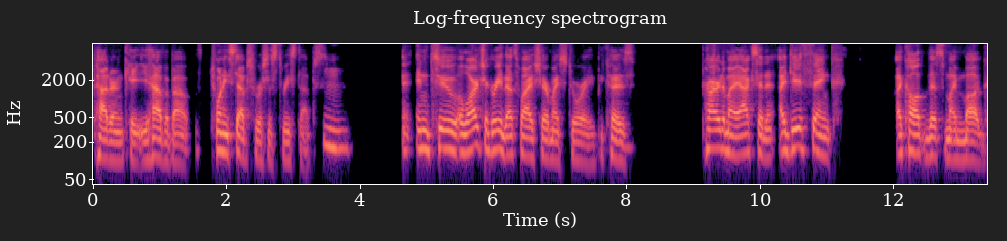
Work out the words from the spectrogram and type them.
pattern kate you have about 20 steps versus three steps. Mm and to a large degree, that's why I share my story because prior to my accident, I do think I call this my mug,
